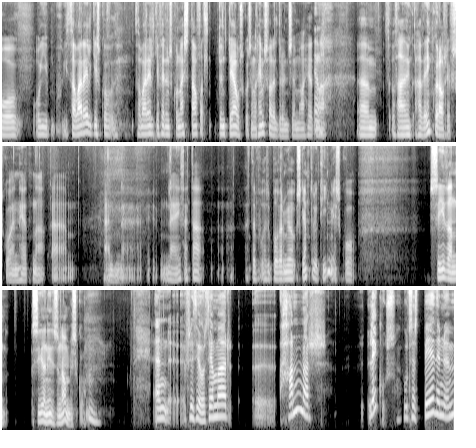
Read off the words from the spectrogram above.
og, og ég, það var eiginlega sko, það var eiginlega fyrir sko næst áfall dundi á sko sem var heimsvaraldurinn sem að hérna um, og það hafði einhver áhrif sko en hérna um, en nei þetta þetta búið að vera mjög skemmtur í tími sko síðan síðan í þessu námi sko. Mm. En frið þjóður, þegar maður uh, hannar leikús, þú semst beðin um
